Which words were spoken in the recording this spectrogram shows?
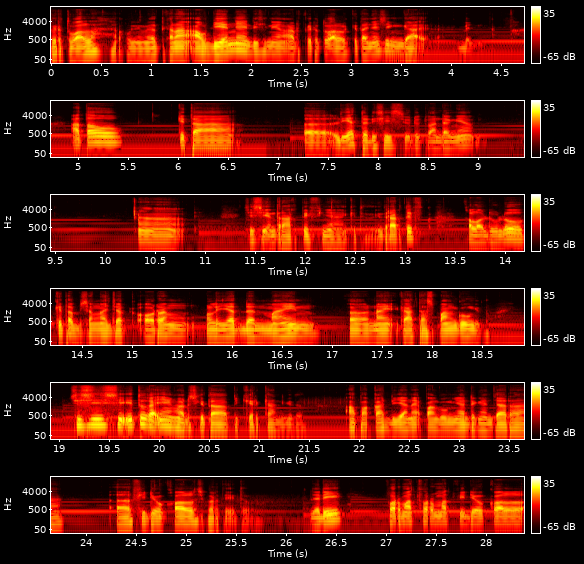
virtual lah aku lihat karena audiennya di sini yang art virtual kitanya sih enggak atau kita uh, lihat dari sisi sudut pandangnya uh, sisi interaktifnya gitu. Interaktif kalau dulu kita bisa ngajak orang melihat dan main uh, naik ke atas panggung gitu. Sisi-sisi itu kayaknya yang harus kita pikirkan gitu. Apakah dia naik panggungnya dengan cara uh, video call seperti itu? Jadi format-format video call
